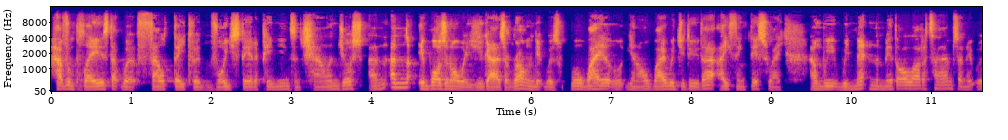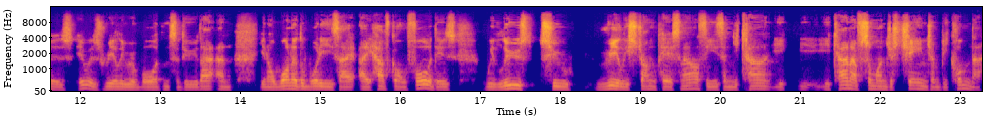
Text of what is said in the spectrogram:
having players that were felt they could voice their opinions and challenge us. And and it wasn't always you guys are wrong. It was well, why you know why would you do that? I think this way. And we we met in the middle a lot of times, and it was it was really rewarding to do that. And you know, one of the worries I, I have going forward is we lose two really strong personalities and you can't you, you can't have someone just change and become that.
